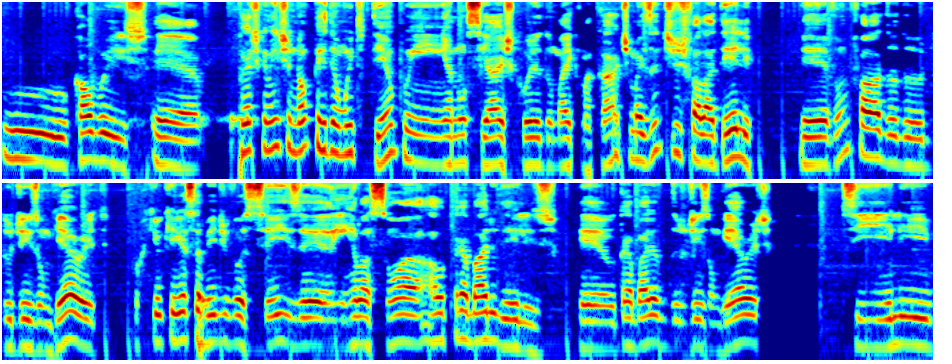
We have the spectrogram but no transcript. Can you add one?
O Cowboys é, praticamente não perdeu muito tempo em anunciar a escolha do Mike McCarthy, mas antes de falar dele, é, vamos falar do, do, do, Jason Garrett, porque eu queria saber de vocês é, em relação a, ao trabalho deles é, o trabalho do Jason Garrett, se ele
